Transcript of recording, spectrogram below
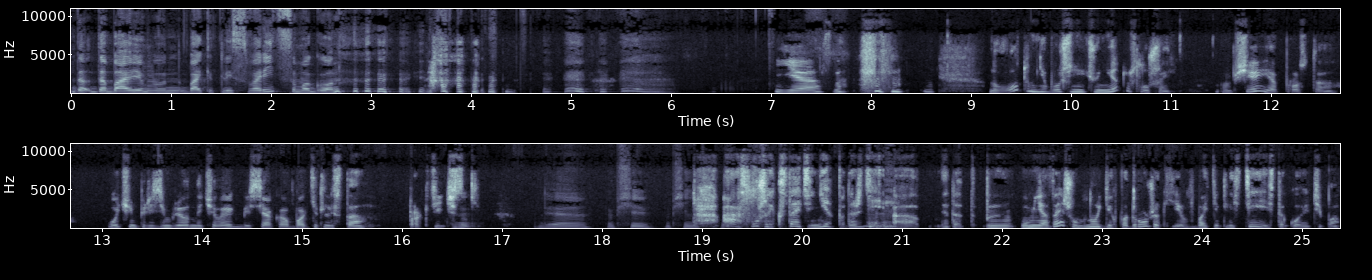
Добавим бакет-лист сварить самогон. Ясно. Ну вот, у меня больше ничего нету, слушай. Вообще, я просто очень приземленный человек без всякого бакет-листа практически. Да, вообще, вообще не. А, слушай, кстати, нет, подожди, а, этот, у меня, знаешь, у многих подружек в бакет-листе есть такое, типа,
